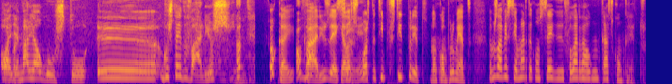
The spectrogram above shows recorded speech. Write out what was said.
Olha, bem. Mário Augusto, ah, gostei de vários. Ok, Ok, vários. É aquela sim. resposta tipo vestido preto. Não compromete. Vamos lá ver se a Marta consegue falar de algum caso concreto.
